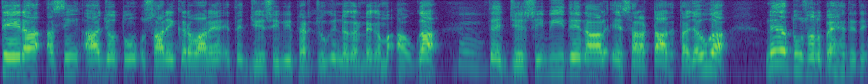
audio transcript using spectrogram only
ਤੇਰਾ ਅਸੀਂ ਆ ਜੋ ਤੂੰ ਉਸਾਰੀ ਕਰਵਾ ਰਹੇ ਆ ਇਹ ਤੇ ਜੀਸੀਬੀ ਫਿਰ ਜੂਗੀ ਨਗਰ ਨਿਗਮ ਆਊਗਾ। ਤੇ ਜੀਸੀਬੀ ਦੇ ਨਾਲ ਇਹ ਸਾਰਾ ਢਾ ਦਿੱਤਾ ਜਾਊਗਾ। ਨਹੀਂ ਤਾਂ ਤੂੰ ਸਾਨੂੰ ਪੈਸੇ ਦੇ ਦੇ।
